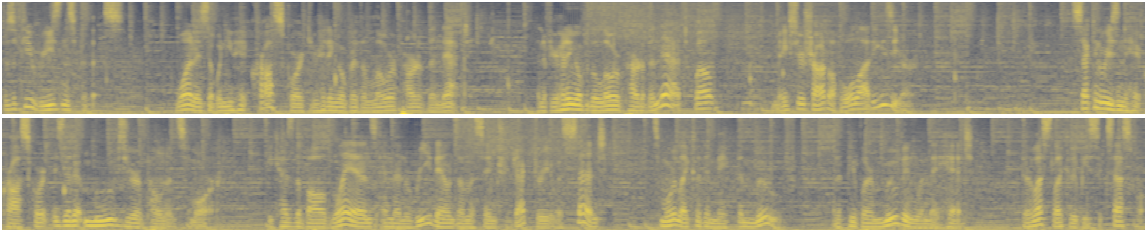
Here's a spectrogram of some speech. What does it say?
There's a few reasons for this. One is that when you hit cross court, you're hitting over the lower part of the net. And if you're hitting over the lower part of the net, well, it makes your shot a whole lot easier. Second reason to hit cross court is that it moves your opponents more. Because the ball lands and then rebounds on the same trajectory it was sent, it's more likely to make them move. And if people are moving when they hit, they're less likely to be successful.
